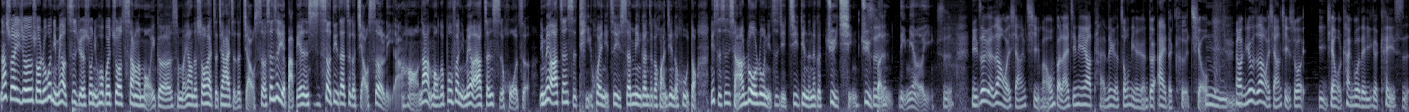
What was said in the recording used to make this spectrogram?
那所以就是说，如果你没有自觉，说你会不会坐上了某一个什么样的受害者、加害者的角色，甚至也把别人设定在这个角色里啊，哈，那某个部分你没有要真实活着，你没有要真实体会你自己生命跟这个环境的互动，你只是想要落入你自己既定的那个剧情剧本里面而已。是，是你这个让我想起嘛，我们本来今天要谈那个中年人对爱的渴求，嗯，然后你又让我想起。说以前我看过的一个 case，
